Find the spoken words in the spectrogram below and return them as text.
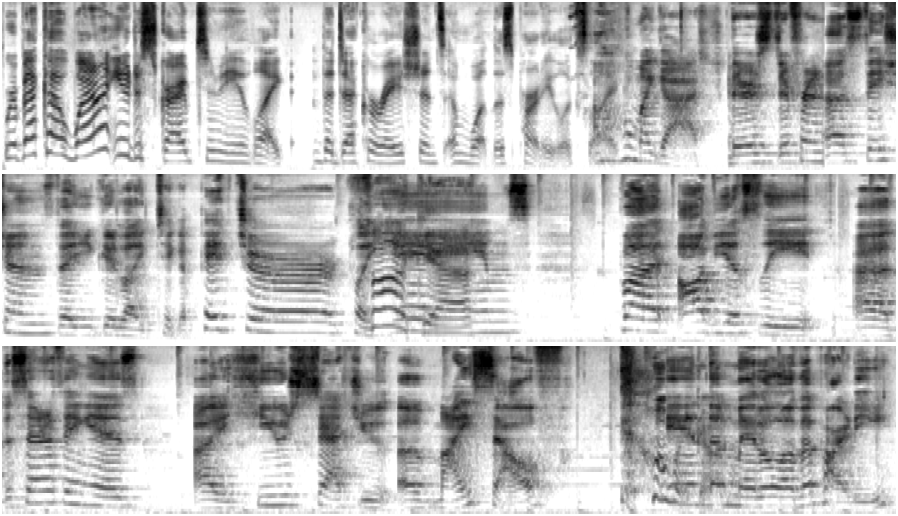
Rebecca, why don't you describe to me like the decorations and what this party looks like? Oh my gosh. There's different uh, stations that you could like take a picture, play Fuck yeah. games. But obviously, uh, the center thing is a huge statue of myself Oh in the middle of a party,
